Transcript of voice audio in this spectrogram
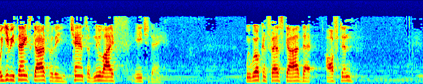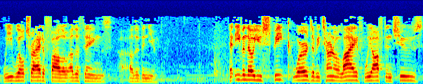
We give you thanks, God, for the chance of new life each day. We will confess, God, that often we will try to follow other things uh, other than you that even though you speak words of eternal life, we often choose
